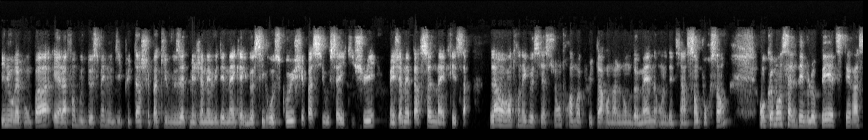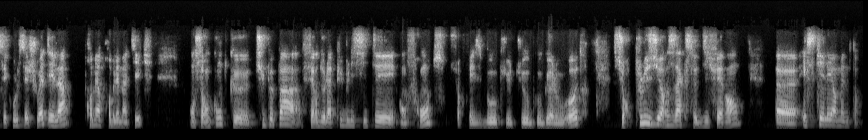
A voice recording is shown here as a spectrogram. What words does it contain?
Il nous répond pas. Et à la fin, au bout de deux semaines, il nous dit, putain, je sais pas qui vous êtes, mais jamais vu des mecs avec d'aussi grosses couilles. Je sais pas si vous savez qui je suis, mais jamais personne m'a écrit ça. Là, on rentre en négociation. Trois mois plus tard, on a le nom de domaine, on le détient à 100%. On commence à le développer, etc. C'est cool, c'est chouette. Et là, première problématique, on se rend compte que tu peux pas faire de la publicité en front sur Facebook, YouTube, Google ou autre sur plusieurs axes différents euh, et scaler en même temps.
